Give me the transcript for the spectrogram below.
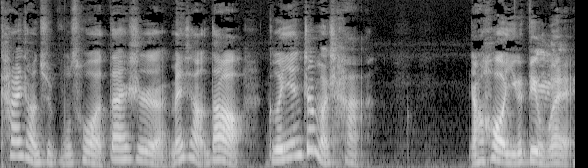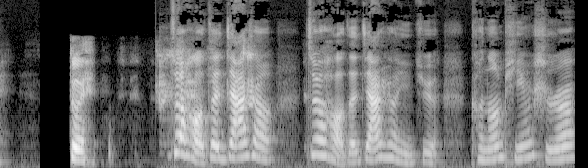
看上去不错，但是没想到隔音这么差。然后一个定位，对，最好再加上最好再加上一句，可能平时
